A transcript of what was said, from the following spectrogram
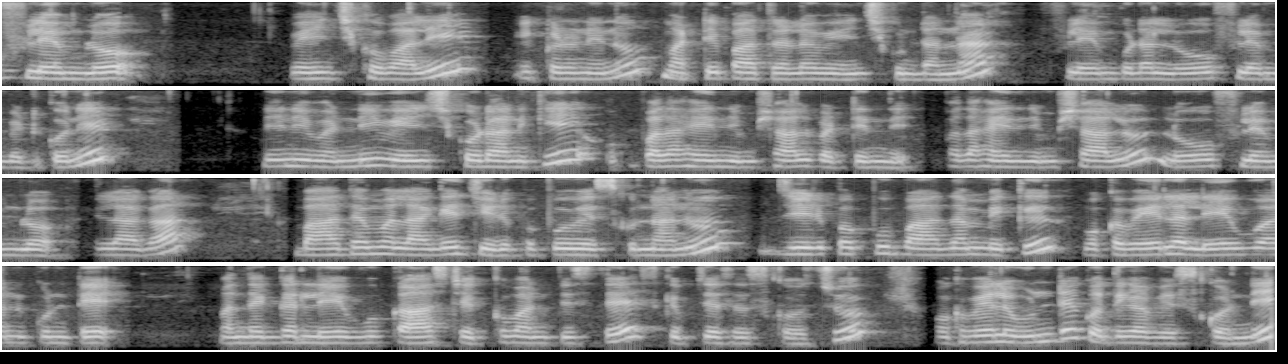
ఫ్లేమ్లో వేయించుకోవాలి. ఇక్కడ నేను మట్టి పాత్రలో వేయించుకుంటాను ఫ్లేమ్ కూడా లో ఫ్లేమ్ పెట్టుకొని నేను ఇవన్నీ వేయించుకోవడానికి పదహైదు నిమిషాలు పట్టింది. పదహైదు నిమిషాలు లో ఫ్లేమ్లో ఇలాగా బాదం అలాగే జీడిపప్పు వేసుకున్నాను. జీడిపప్పు బాదం మీకు ఒకవేళ లేవు అనుకుంటే మన దగ్గర లేవు కాస్ట్ ఎక్కువ అనిపిస్తే స్కిప్ చేసేసుకోవచ్చు. ఒకవేళ ఉంటే కొద్దిగా వేసుకోండి.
